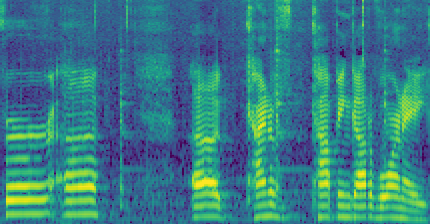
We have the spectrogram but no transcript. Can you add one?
for uh, uh, kind of copying God of War in a.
